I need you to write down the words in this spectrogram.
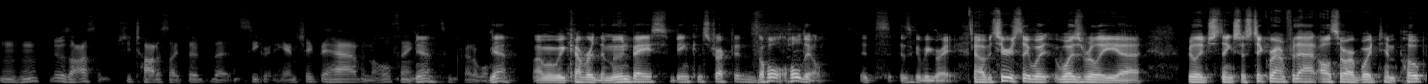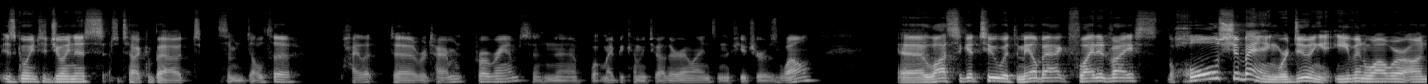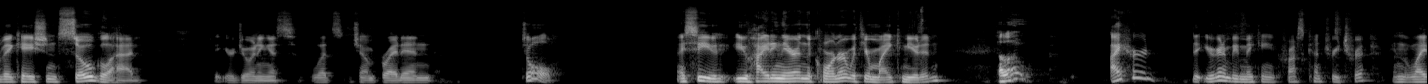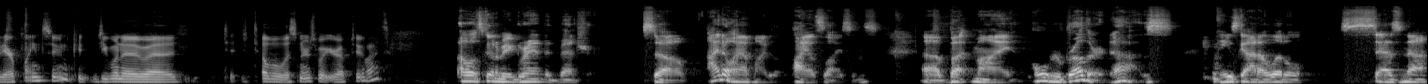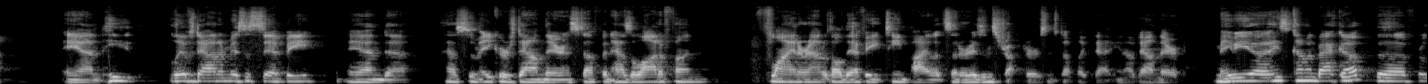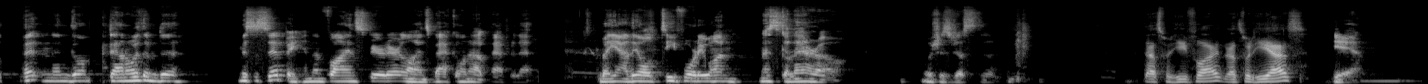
Hmm It was awesome. She taught us like the that secret handshake they have and the whole thing. Yeah. it's incredible. Yeah, I mean, we covered the moon base being constructed, the whole whole deal. It's it's gonna be great. Uh, but seriously, what was really uh, really interesting. So stick around for that. Also, our boy Tim Pope is going to join us to talk about some Delta pilot uh, retirement programs and uh, what might be coming to other airlines in the future as well. Uh, lots to get to with the mailbag, flight advice, the whole shebang. We're doing it even while we're on vacation. So glad that you're joining us. Let's jump right in. Joel, I see you, you hiding there in the corner with your mic muted. Hello. I heard that you're going to be making a cross country trip in the light airplane soon. Could, do you want to uh, t- tell the listeners what you're up to? What? Oh, it's going to be a grand adventure. So I don't have my pilot's license, uh, but my older brother does. He's got a little Cessna, and he lives down in Mississippi and uh, has some acres down there and stuff, and has a lot of fun flying around with all the F 18 pilots that are his instructors and stuff like that, you know, down there. Maybe uh, he's coming back up uh, for a little bit and then going back down with him to Mississippi and then flying Spirit Airlines back on up after that. But yeah, the old T 41 Mescalero, which is just the, That's what he flies. That's what he has. yeah,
